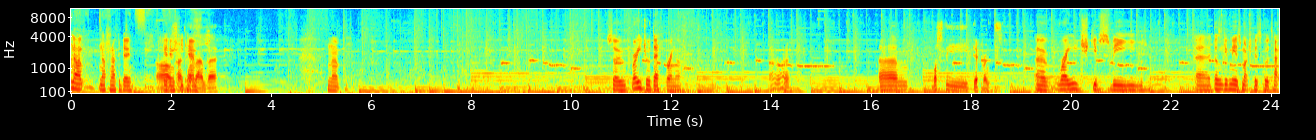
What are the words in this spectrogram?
No, nothing I could do. Oh, Get him if you can. Around there. No. So, Rage or Deathbringer? I don't know. Um, what's the difference? Uh, Rage gives me. Uh, doesn't give me as much physical attack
